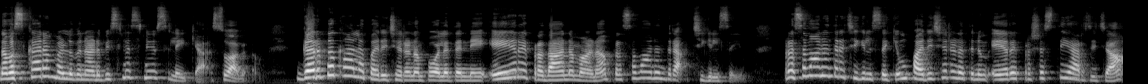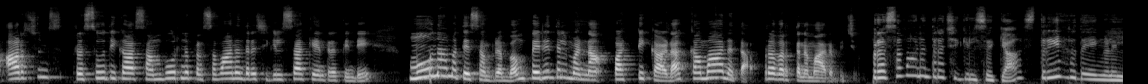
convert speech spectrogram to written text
നമസ്കാരം വള്ളുവനാട് ബിസിനസ് ന്യൂസിലേക്ക് സ്വാഗതം. ഗർഭകാല പരിചരണം പോലെ തന്നെ ഏറെ പ്രധാനമാണ് പ്രസവാനന്തര ചികിത്സയും. പ്രസവാനന്തര ചികിത്സയ്ക്കും പരിചരണത്തിനും ഏറെ പ്രശസ്തിയാർജിച്ച അർജുൻ പ്രസൂതിക സമ്പൂർണ പ്രസവാനന്തര ചികിത്സാ കേന്ദ്രത്തിന്റെ മൂന്നാമത്തെ സംരംഭം പെരിന്തൽമണ്ണ പട്ടിക്കാട് കമാനത്ത പ്രവർത്തനം ആരംഭിച്ചു. പ്രസവാനന്തര ചികിത്സയ്ക്ക് സ്ത്രീ ഹൃദയങ്ങളിൽ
